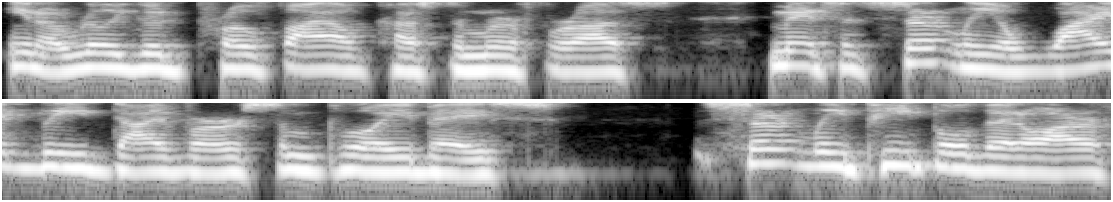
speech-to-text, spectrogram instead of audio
you know, really good profile customer for us, I mean, it's certainly a widely diverse employee base. Certainly, people that are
